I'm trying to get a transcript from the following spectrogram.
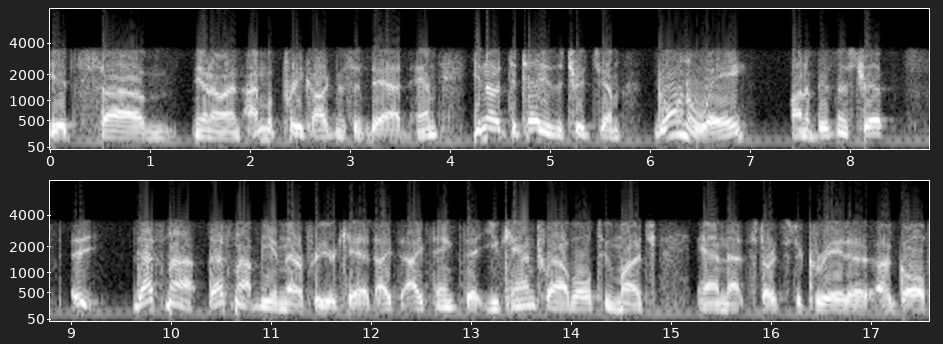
it's um, you know, and I'm a pretty cognizant dad. And you know, to tell you the truth, Jim, going away on a business trip that's not that's not being there for your kid. I I think that you can travel too much, and that starts to create a, a gulf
